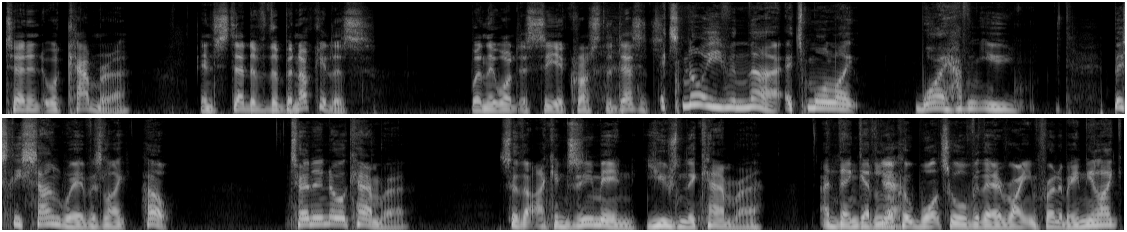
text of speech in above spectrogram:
turn into a camera instead of the binoculars when they want to see across the desert? It's not even that. It's more like, why haven't you? Basically, Soundwave is like, oh, turn into a camera so that I can zoom in using the camera and then get a look Yeah. at what's over there right in front of me. And you're like,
